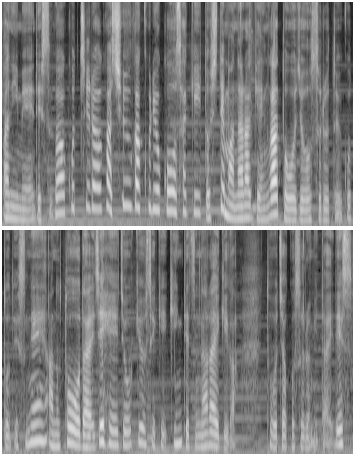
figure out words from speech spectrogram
アニメですがこちらが修学旅行先として、まあ、奈良県が登場するということですね。あの東大寺平城宮跡近鉄奈良駅が到着するみたいです。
